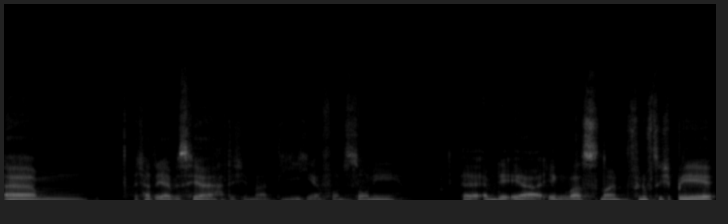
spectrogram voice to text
Ähm, ich hatte ja bisher, hatte ich immer die hier von Sony, äh, MDR irgendwas 59B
